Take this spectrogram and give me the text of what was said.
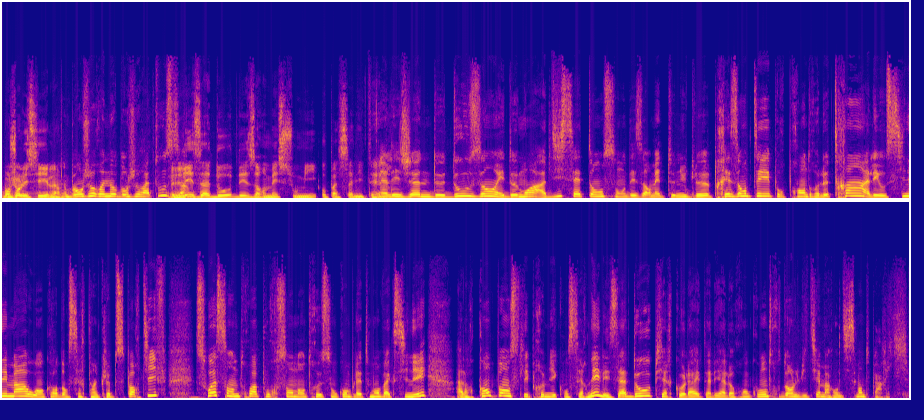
Bonjour Lucille. Bonjour Renaud, bonjour à tous. Les ados désormais soumis au pass sanitaire. Les jeunes de 12 ans et 2 mois à 17 ans sont désormais tenus de le présenter pour prendre le train, aller au cinéma ou encore dans certains clubs sportifs. 63% d'entre eux sont complètement vaccinés. Alors qu'en pensent les premiers concernés, les ados? Pierre Collat est allé à leur rencontre dans le 8e arrondissement de Paris.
